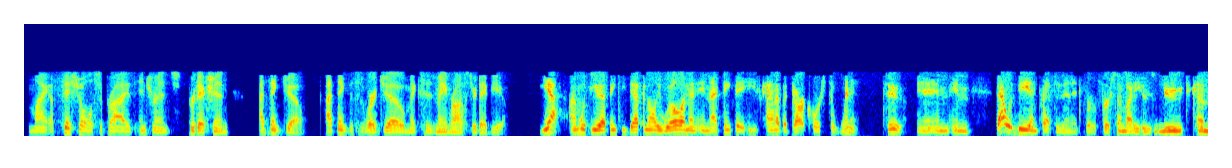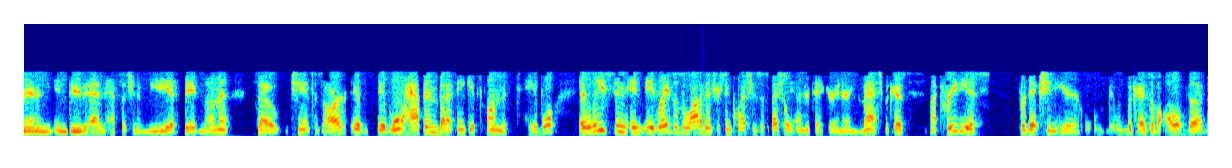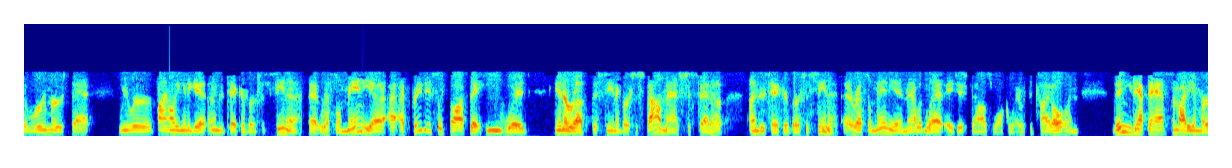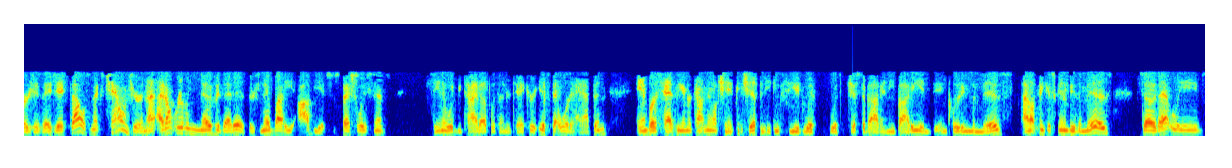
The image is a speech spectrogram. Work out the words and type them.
my official surprise entrance prediction. I think Joe. I think this is where Joe makes his main roster debut. Yeah, I'm with you. I think he definitely will, and and I think that he's kind of a dark horse to win it too. And and that would be unprecedented for for somebody who's new to come in and, and do that and have such an immediate big moment. So chances are it it won't happen, but I think it's on the table at least. And it raises a lot of interesting questions, especially Undertaker entering the match, because my previous prediction here, because of all of the the rumors that we were finally going to get Undertaker versus Cena at WrestleMania, I, I previously thought that he would interrupt the Cena versus Style match to set up Undertaker versus Cena at WrestleMania, and that would let AJ Styles walk away with the title, and then you'd have to have somebody emerge as AJ Styles' next challenger, and I, I don't really know who that is. There's nobody obvious, especially since Cena would be tied up with Undertaker if that were to happen. Ambrose has the Intercontinental Championship, and he can feud with with just about anybody, including the Miz. I don't think it's going to be the Miz, so that leaves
